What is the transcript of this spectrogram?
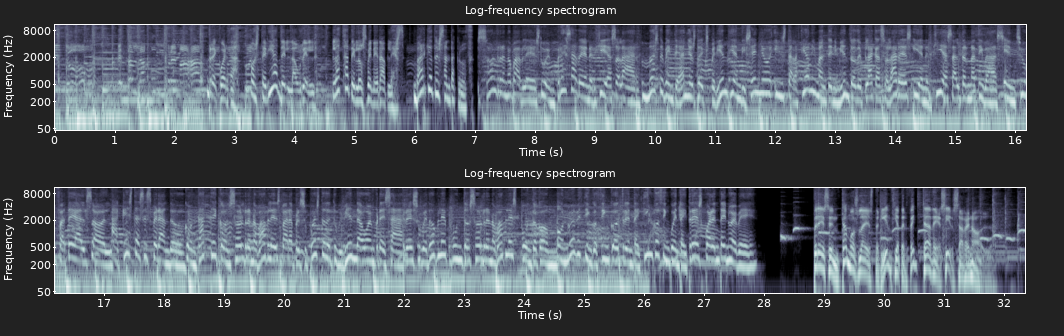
Recuerda, Hostería del Laurel, Plaza de los Venerables, Barrio de Santa Cruz. Sol Renovables, tu empresa de energía solar. Más de 20 años de experiencia en diseño, instalación y mantenimiento de placas solares y energías alternativas. Enchúfate al sol. ¿A qué estás esperando? Contacte con Sol Renovables para presupuesto de tu vivienda o empresa. www.solrenovables.com o 955 35 53 49. Presentamos la experiencia perfecta de Sirsa Renault.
